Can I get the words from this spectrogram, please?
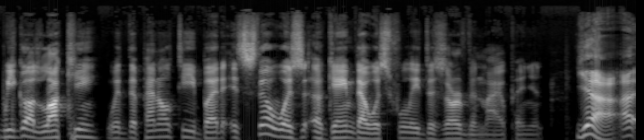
we got lucky with the penalty, but it still was a game that was fully deserved, in my opinion. Yeah, I,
